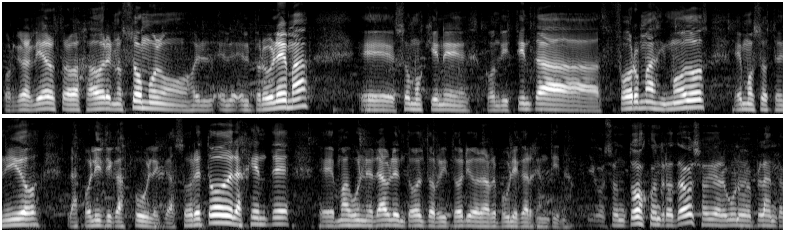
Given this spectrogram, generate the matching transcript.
porque en realidad los trabajadores no somos el, problema, eh, somos quienes con distintas formas y modos hemos sostenido las políticas públicas, sobre todo de la gente eh, más vulnerable en todo el territorio de la República Argentina. ¿son todos contratados o hay alguno de planta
